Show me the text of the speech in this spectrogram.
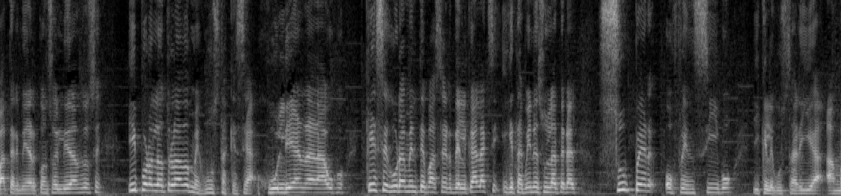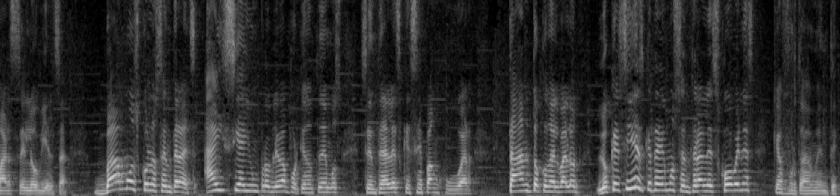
va a terminar consolidándose. Y por el otro lado me gusta que sea Julián Araujo, que seguramente va a ser del Galaxy y que también es un lateral súper ofensivo y que le gustaría a Marcelo Bielsa. Vamos con los centrales. Ahí sí hay un problema porque no tenemos centrales que sepan jugar tanto con el balón. Lo que sí es que tenemos centrales jóvenes que afortunadamente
